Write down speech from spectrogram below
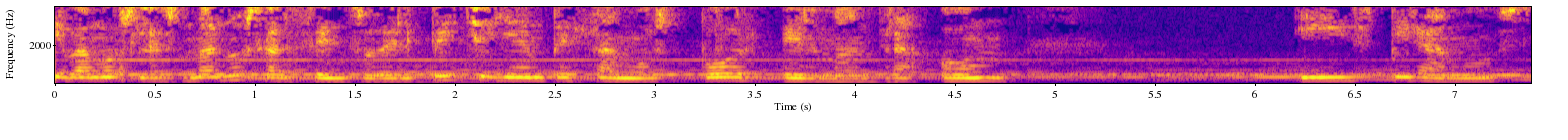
Llevamos las manos al centro del pecho y empezamos por el mantra OM. Inspiramos.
